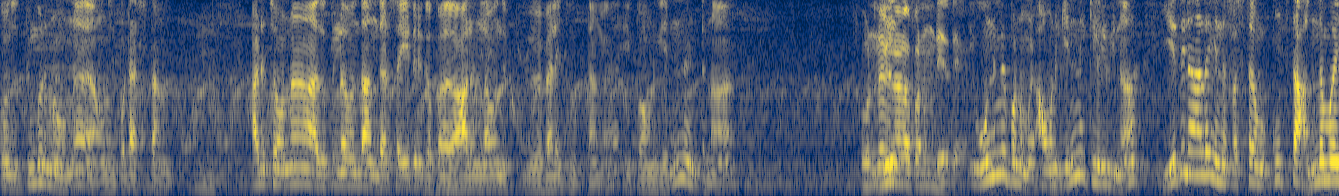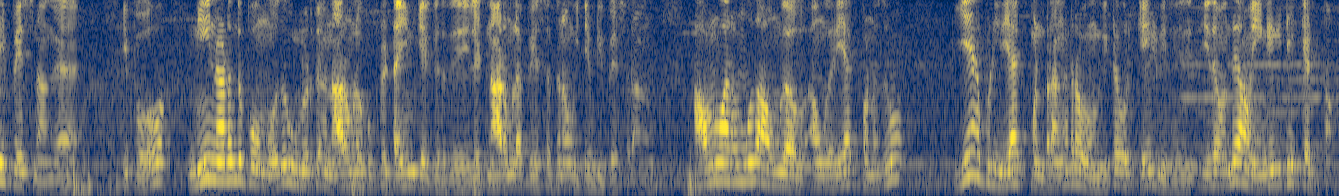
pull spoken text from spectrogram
கொஞ்சம் திமிர்ன உடனே அவனுக்கு போட்டு அடிச்சிட்டாங்க. அடிச்ச உடனே அதுக்குள்ளே வந்து அந்த சைடு இருக்க ஆளுங்கெல்லாம் வந்து விலைக்கு விட்டாங்க. இப்போ அவனுக்கு என்னன்ட்டுனா என்னால பண்ண முடியாது. ஒன்றுமே பண்ண முடியும் அவனுக்கு என்ன கேள்வினா எதனால என்னை ஃபர்ஸ்ட் அவங்க கூப்பிட்டா அந்த மாதிரி பேசுனாங்க? இப்போ நீ நடந்து போகும்போது இன்னொருத்தவங்க நார்மலாக கூப்பிட்டு டைம் கேட்குறது இல்லாட்டி நார்மலாக பேசுறதுன்னா அவங்ககிட்ட எப்படி பேசுகிறாங்க அவன் வரும்போது அவங்க அவங்க ரியாக்ட் பண்ணதும் ஏன் அப்படி ரியாக்ட் பண்ணுறாங்கன்ற அவங்ககிட்ட ஒரு கேள்வி இருந்தது. இதை வந்து அவன் எங்ககிட்டயே கேட்டான்.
